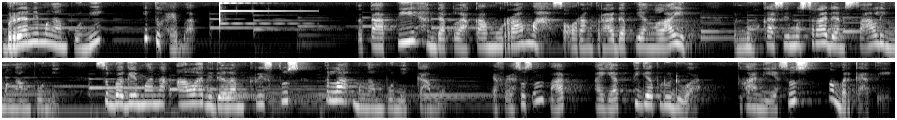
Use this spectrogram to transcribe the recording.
berani mengampuni, itu hebat. Tetapi hendaklah kamu ramah seorang terhadap yang lain, penuh kasih mesra dan saling mengampuni, sebagaimana Allah di dalam Kristus telah mengampuni kamu. Efesus 4 ayat 32. Tuhan Yesus memberkati.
